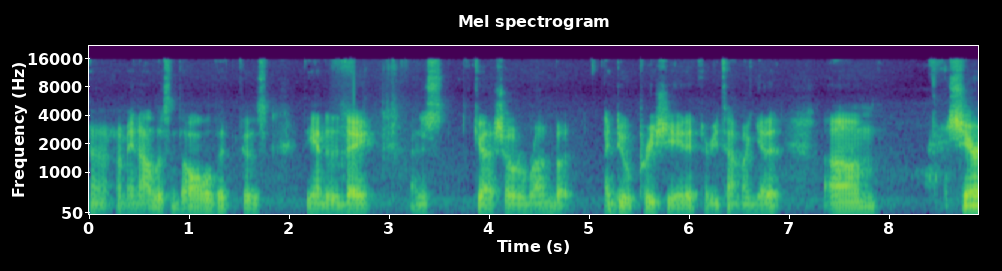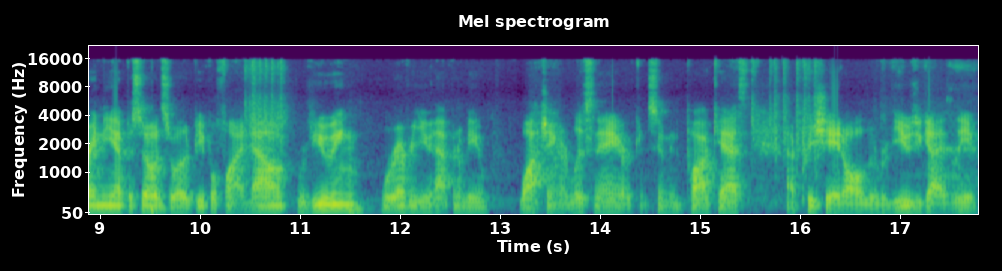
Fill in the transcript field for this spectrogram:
Uh, I may not listen to all of it because at the end of the day, I just got a show to run, but I do appreciate it every time I get it. Um, sharing the episode so other people find out, reviewing wherever you happen to be watching or listening or consuming the podcast. I appreciate all the reviews you guys leave.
